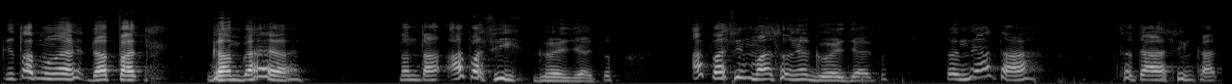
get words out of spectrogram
kita mulai dapat gambaran tentang apa sih gereja itu. Apa sih maksudnya gereja itu? Ternyata secara singkat,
